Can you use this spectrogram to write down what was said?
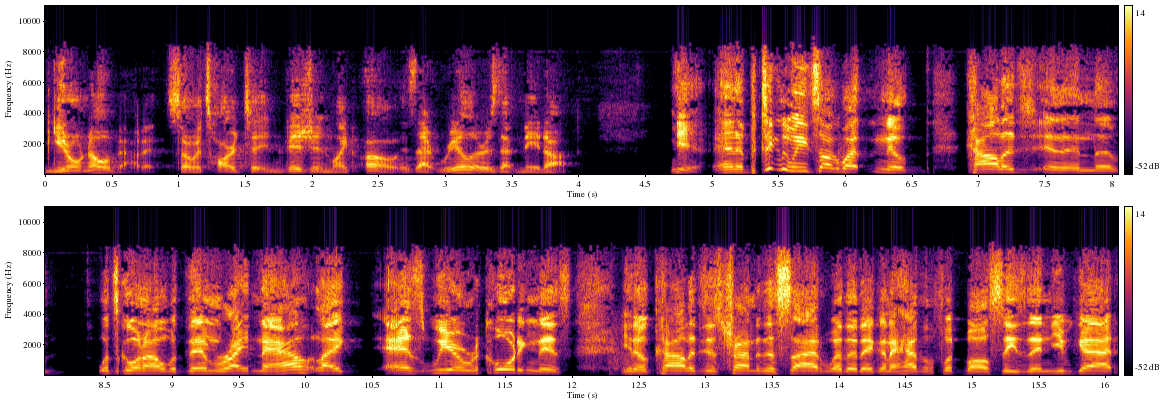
you don't know about it. So it's hard to envision, like, oh, is that real or is that made up? Yeah, and particularly when you talk about you know college and uh, what's going on with them right now, like as we are recording this, you know, college is trying to decide whether they're going to have a football season, and you've got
